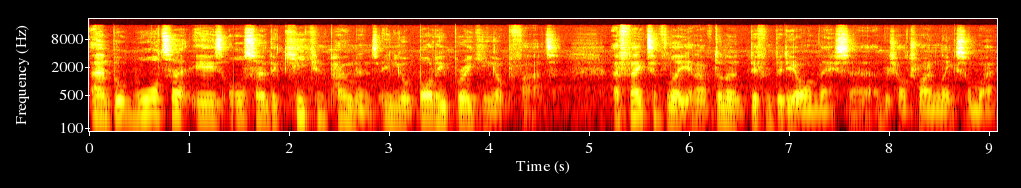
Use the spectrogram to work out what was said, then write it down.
Um, but water is also the key component in your body breaking up fat. Effectively, and I've done a different video on this, uh, which I'll try and link somewhere.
